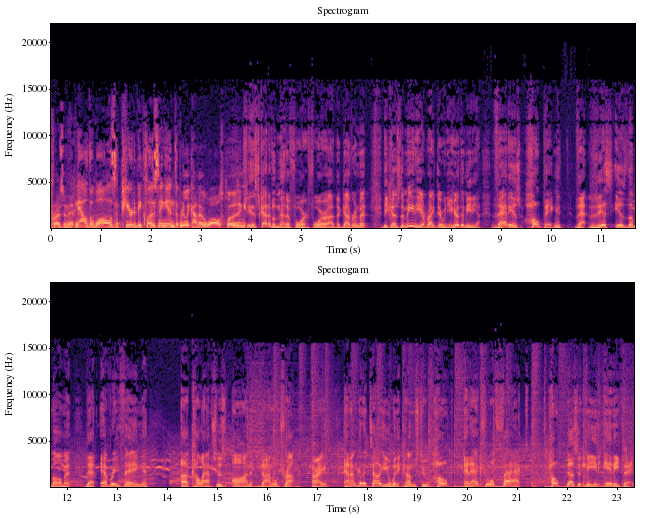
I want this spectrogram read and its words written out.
president. Now the walls appear to be closing in. The really kind of the walls closing in. See, it's kind of a metaphor for uh, the government because the media, right there, when you hear the media, that is hoping that this is the moment that everything uh, collapses on Donald Trump. All right? And I'm going to tell you when it comes to hope and actual fact, hope doesn't mean anything.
